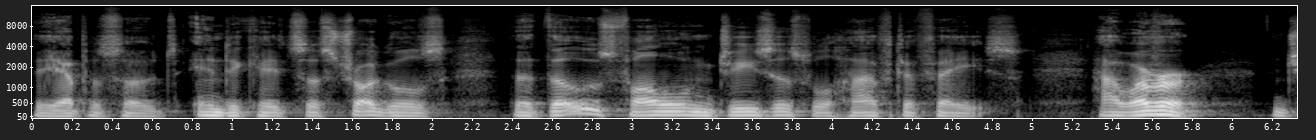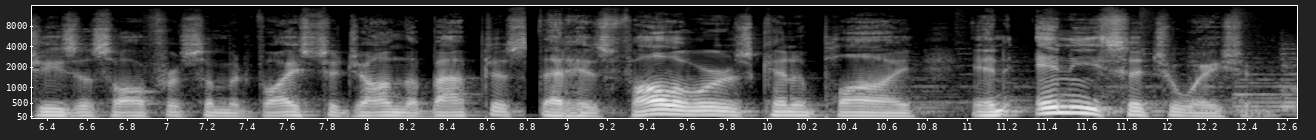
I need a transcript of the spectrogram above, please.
The episode indicates the struggles that those following Jesus will have to face. However, Jesus offers some advice to John the Baptist that his followers can apply in any situation.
